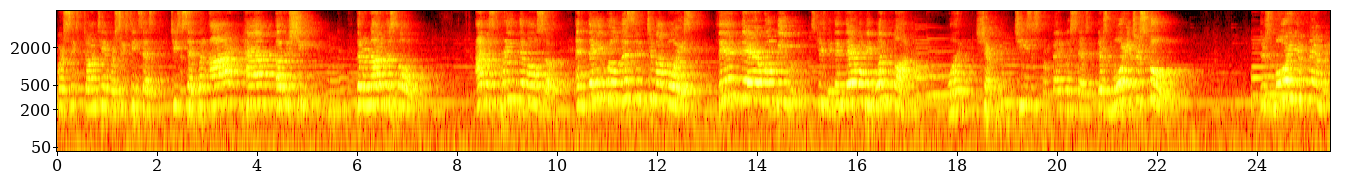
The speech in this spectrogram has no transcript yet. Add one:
Verse 6, John 10, verse 16 says, Jesus said, But I have other sheep that are not of this fold. I must bring them also, and they will listen to my voice. Then there will be, excuse me, then there will be one flock, one shepherd. Jesus prophetically says, There's more at your school. There's more in your family.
